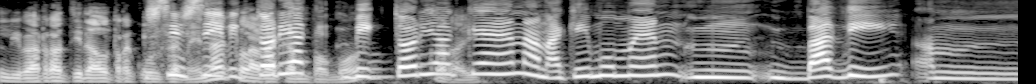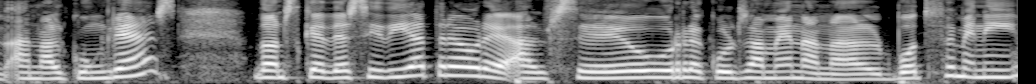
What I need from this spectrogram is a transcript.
Li va retirar el Sí, recolzament sí, a Clara Campoamor? Victoria Carai. Kent en aquell moment mm, va dir mm, en el Congrés doncs, que decidia treure el seu recolzament en el vot femení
